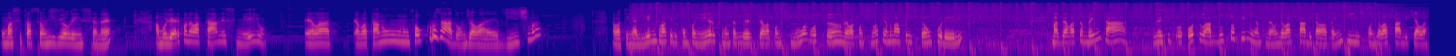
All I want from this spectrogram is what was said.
uma situação de violência, né? A mulher, quando ela tá nesse meio, ela, ela tá num, num fogo cruzado, onde ela é vítima, ela tem ali então aquele companheiro que muitas vezes ela continua gostando, ela continua tendo uma afeição por ele, mas ela também tá nesse outro lado do sofrimento, né? Onde ela sabe que ela tá em risco, onde ela sabe que ela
